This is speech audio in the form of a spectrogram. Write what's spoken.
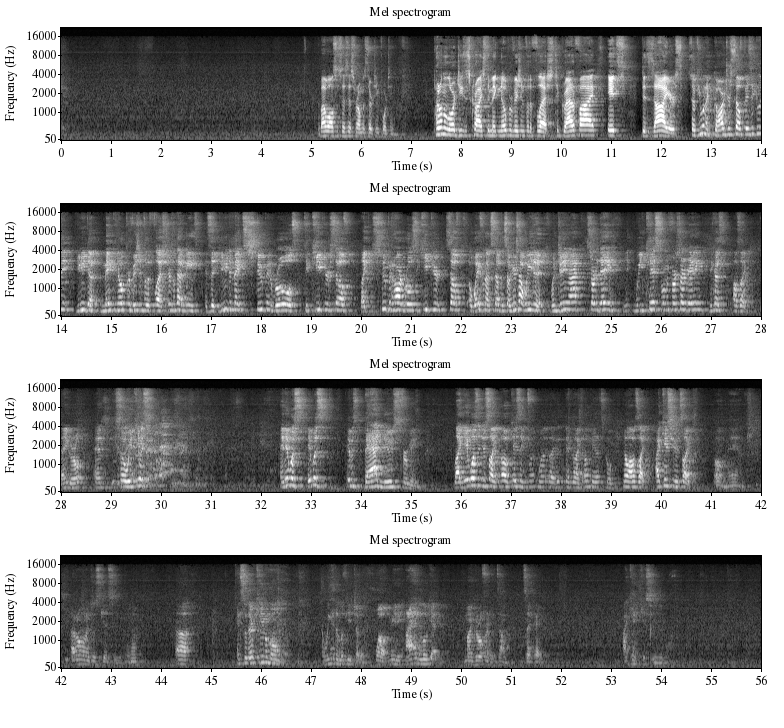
The Bible also says this in Romans 13 14. Put on the Lord Jesus Christ and make no provision for the flesh to gratify its desires. So if you want to guard yourself physically, you need to make no provision for the flesh. Here's what that means is that you need to make stupid rules to keep yourself, like stupid hard rules to keep yourself away from that stuff. And so here's how we did it. When Jenny and I started dating, we kissed when we first started dating because I was like, dang girl. And so we kissed. And it was it was it was bad news for me. Like it wasn't just like, oh, kissing, and like, okay, that's cool. No, I was like, I kiss you, it's like, oh man, I don't want to just kiss you, you know? Uh, and so there came a moment where we had to look at each other. Well, meaning I had to look at my girlfriend at the time and say, hey, I can't kiss you anymore.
